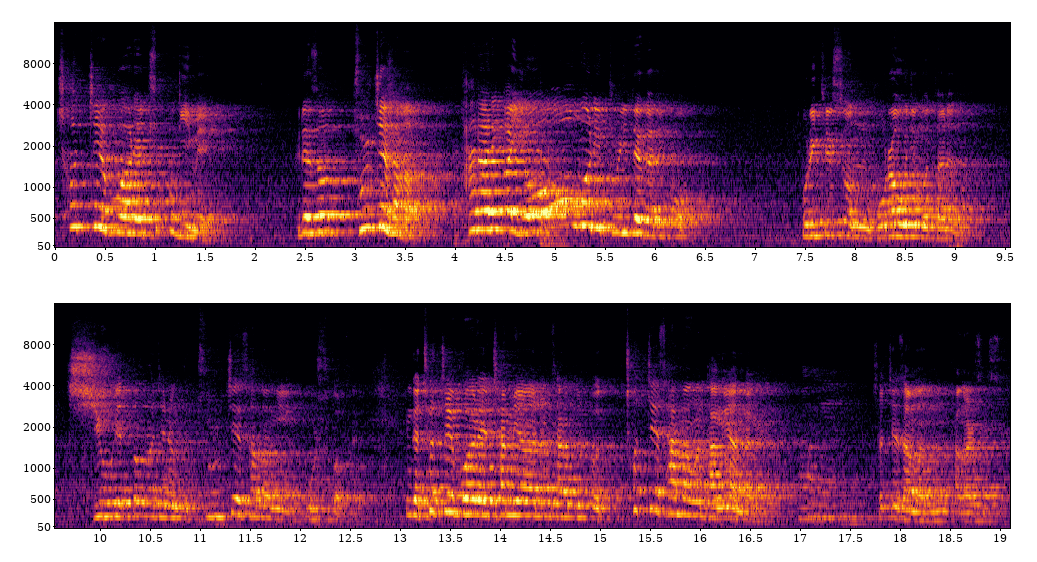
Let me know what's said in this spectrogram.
첫째 부활의 축복이 임해요. 그래서 둘째 사망, 하나님과 영원히 분리돼 가지고 돌이킬 수 없는, 돌아오지 못하는 지옥에 떨어지는 그 둘째 사망이 올 수가 없어요. 그러니까 첫째 부활에 참여하는 사람들도 첫째 사망은 당해야 한다고요. 첫째 사망은 당할 수 있어요.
